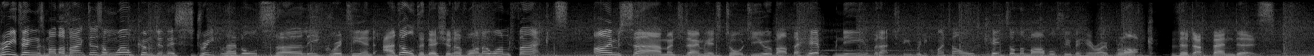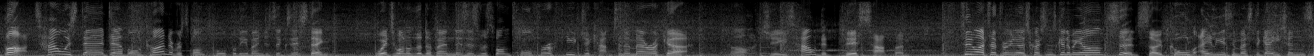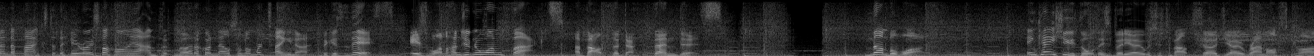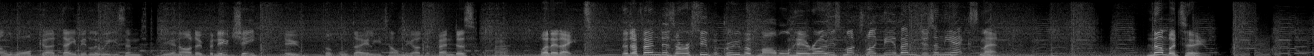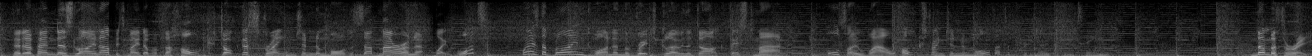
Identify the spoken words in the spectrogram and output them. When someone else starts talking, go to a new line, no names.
Greetings, mother factors, and welcome to this street level, surly, gritty, and adult edition of 101 Facts. I'm Sam, and today I'm here to talk to you about the hip, new, but actually really quite old kids on the Marvel superhero block, the Defenders. But how is Daredevil kind of responsible for the Avengers existing? Which one of the Defenders is responsible for a future Captain America? Oh, jeez, how did this happen? Two out of three of those questions going to be answered, so call Alias Investigations, send a fax to the Heroes for Hire, and put Murdock or Nelson on retainer, because this is 101 facts about the Defenders. Number 1. In case you thought this video was just about Sergio Ramos, Kyle Walker, David Luiz, and Leonardo Bonucci, who Football Daily told me are Defenders, well, it ain't. The Defenders are a supergroup of Marvel heroes, much like the Avengers and the X Men. Number 2. The Defenders lineup is made up of the Hulk, Doctor Strange, and Namor the Submariner. Wait, what? Where's the blind one and the rich glow in the dark fist man? Also, wow, Hulk, Strange, and Namor, that's a pretty OP team. Number 3.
